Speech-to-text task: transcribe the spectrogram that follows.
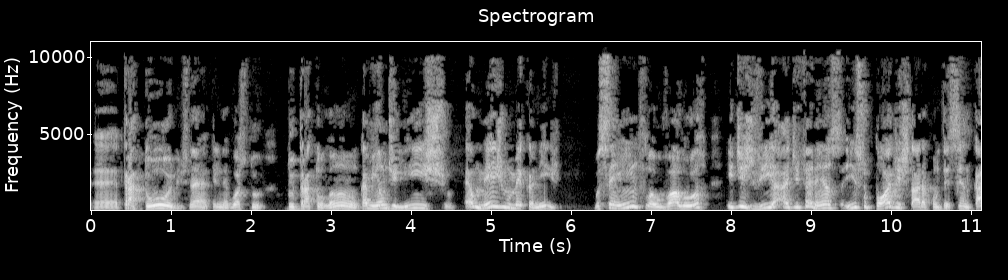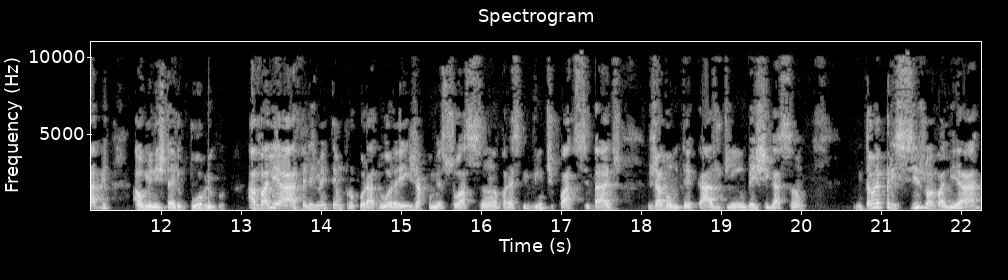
é, tratores, né, aquele negócio do, do tratolão, caminhão de lixo, é o mesmo mecanismo. Você infla o valor e desvia a diferença. E isso pode estar acontecendo, cabe ao Ministério Público avaliar. Felizmente tem um procurador aí, já começou a ação, parece que 24 cidades já vão ter caso de investigação. Então é preciso avaliar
